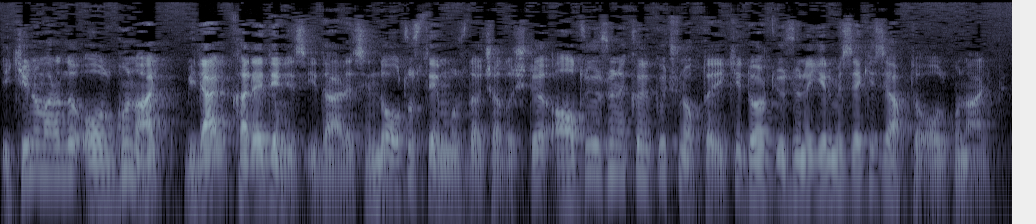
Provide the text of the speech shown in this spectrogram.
İki numaralı Olgun Alp, Bilal Karadeniz idaresinde 30 Temmuz'da çalıştı. 600'ünü 43.2, 400'ünü 28 yaptı Olgun Alp.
